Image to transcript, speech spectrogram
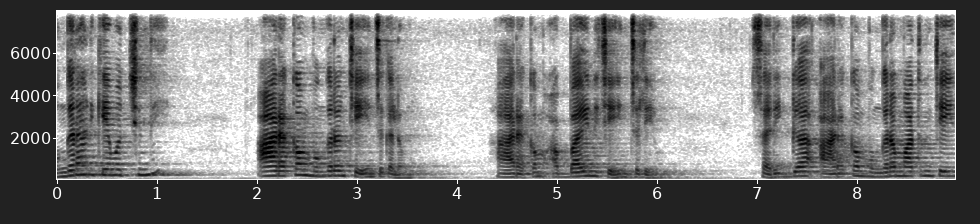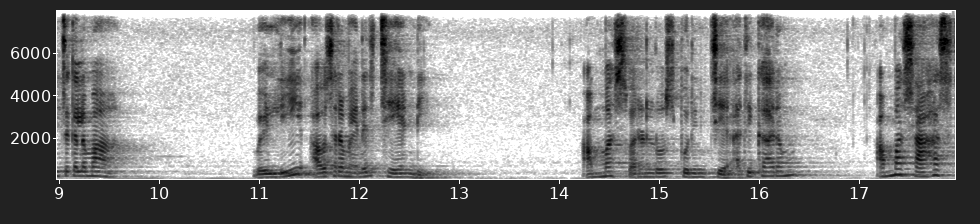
ఉంగరానికేమొచ్చింది? ఆ రకం ఉంగరం చేయించగలము. ఆ రకం అబ్బాయిని చేయించలేము. సరిగ్గా ఆ రకం ఉంగరం మాత్రం చేయించగలమా? వెళ్ళి అవసరమైనది చేయండి. అమ్మ స్వరంలో స్ఫురించే అధికారం అమ్మ సాహస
